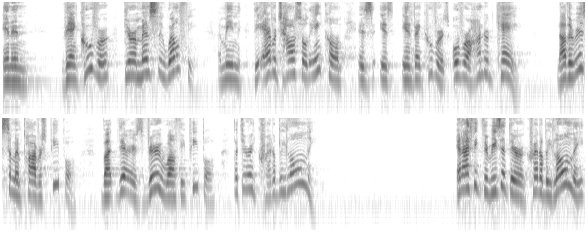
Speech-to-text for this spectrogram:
And in Vancouver, they're immensely wealthy. I mean, the average household income is, is in Vancouver is over 100K. Now, there is some impoverished people, but there is very wealthy people, but they're incredibly lonely. And I think the reason they're incredibly lonely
